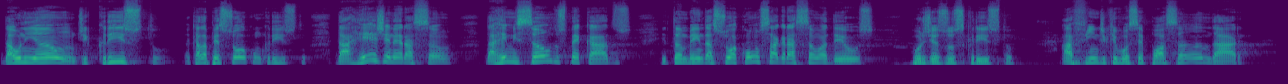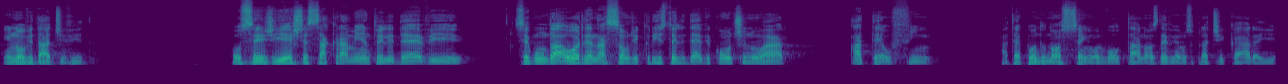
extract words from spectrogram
da união de Cristo, daquela pessoa com Cristo, da regeneração, da remissão dos pecados e também da sua consagração a Deus por Jesus Cristo, a fim de que você possa andar em novidade de vida. Ou seja, este sacramento ele deve, segundo a ordenação de Cristo, ele deve continuar até o fim. Até quando nosso Senhor voltar, nós devemos praticar aí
